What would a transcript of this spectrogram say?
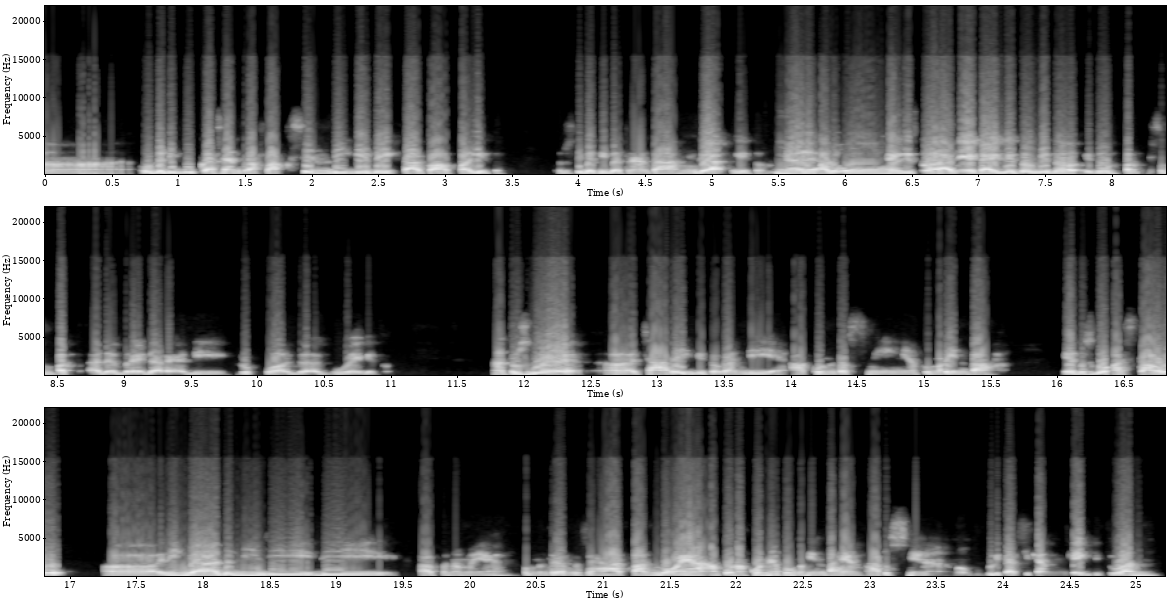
uh, udah dibuka sentra vaksin di GBK atau apa gitu. Terus tiba-tiba ternyata enggak gitu. Nggak ada. Lalu, oh. kayak gitu ya kayak gitu gitu itu sempat ada beredar ya di grup keluarga gue gitu Nah terus gue uh, cari gitu kan di akun resminya pemerintah. Ya terus gue kasih tahu uh, ini nggak ada nih di di apa namanya Kementerian Kesehatan. Pokoknya akun-akunnya pemerintah yang harusnya mempublikasikan kayak gituan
